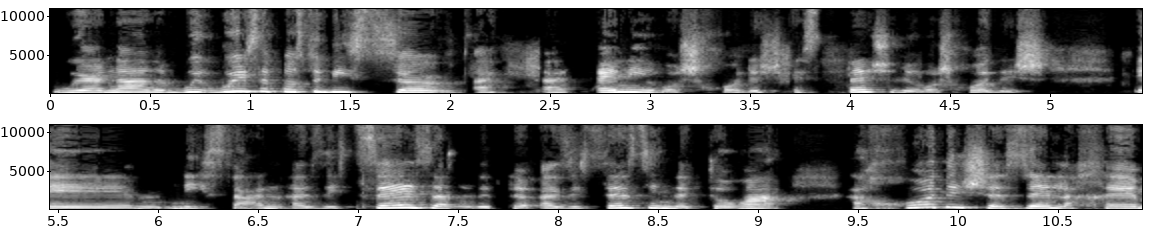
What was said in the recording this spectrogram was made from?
We are not. We, are supposed to be served at, at any Rosh Chodesh, especially Rosh Chodesh um, Nisan, as it says as it says in the Torah, החודש הזה לכם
